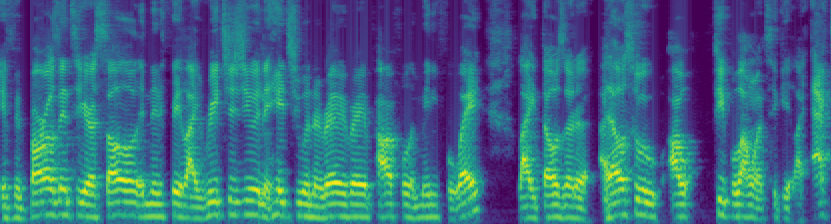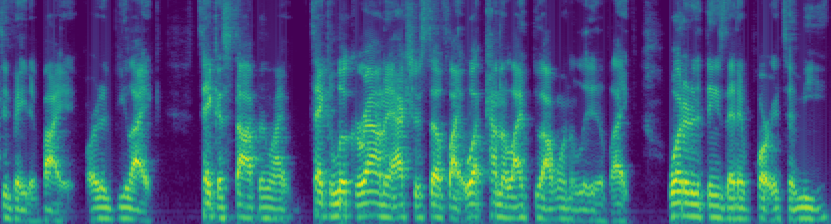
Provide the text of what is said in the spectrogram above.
if it burrows into your soul and then if it like reaches you and it hits you in a very very powerful and meaningful way like those are the those who are people i want to get like activated by it or to be like take a stop and like take a look around and ask yourself like what kind of life do i want to live? Like what are the things that are important to me?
